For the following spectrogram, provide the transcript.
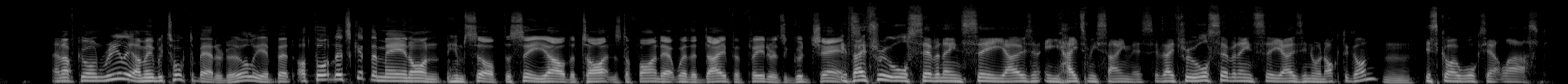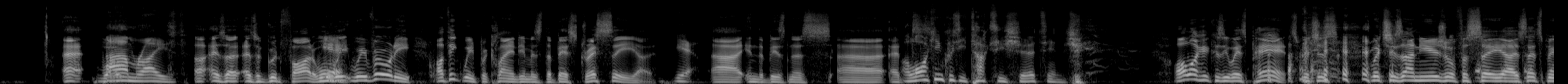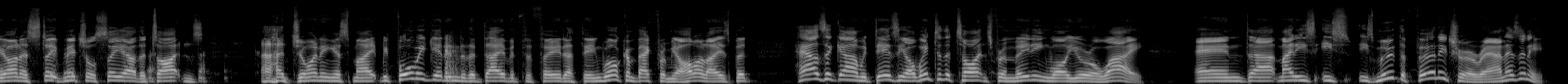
And I've gone, really? I mean, we talked about it earlier, but I thought, let's get the man on himself, the CEO of the Titans, to find out whether Dave Fifita is a good chance. If they threw all 17 CEOs, and he hates me saying this, if they threw all 17 CEOs into an octagon, mm. this guy walks out last. Uh, well, Arm raised. uh, as a as a good fighter. Well, Yeah. we, we've already, I think we proclaimed him as the best dressed CEO Yeah. uh, in the business. Uh, at, I like him because he tucks his shirts in. I like it because he wears pants, which is which is unusual for CEOs. Let's be honest. Steve Mitchell, CEO of the Titans, uh, joining us, mate. Before we get into the David Fifita thing, welcome back from your holidays. But how's it going with Desi? I went to the Titans for a meeting while you were away, and uh, mate, he's he's he's moved the furniture around, hasn't he?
